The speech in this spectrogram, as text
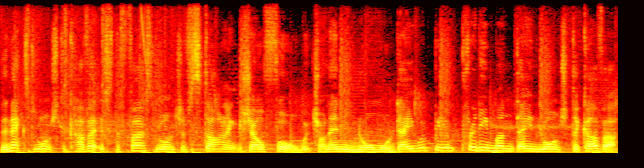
The next launch to cover is the first launch of Starlink Shell 4, which on any normal day would be a pretty mundane launch to cover.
